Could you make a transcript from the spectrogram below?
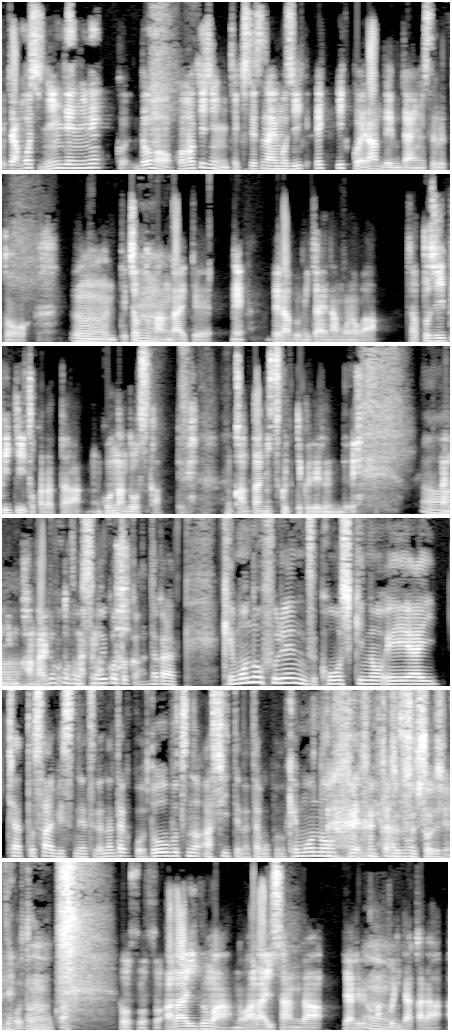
じゃあもし人間にね、こどの、この記事に適切な絵文字え一個選んでみたいにすると、うーんってちょっと考えてね、選ぶみたいなものが、チャット GPT とかだったら、こんなんどうすかって、簡単に作ってくれるんで、何にも考えることがなくなったなるほど、そういうことか。だから、獣フレンズ公式の AI チャットサービスのやつが、なんとなくこう動物の足っていうのは多分この獣ってね、反応するってことなのか。そうそうそう、アライグマのアライさんがやるアプリだから、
